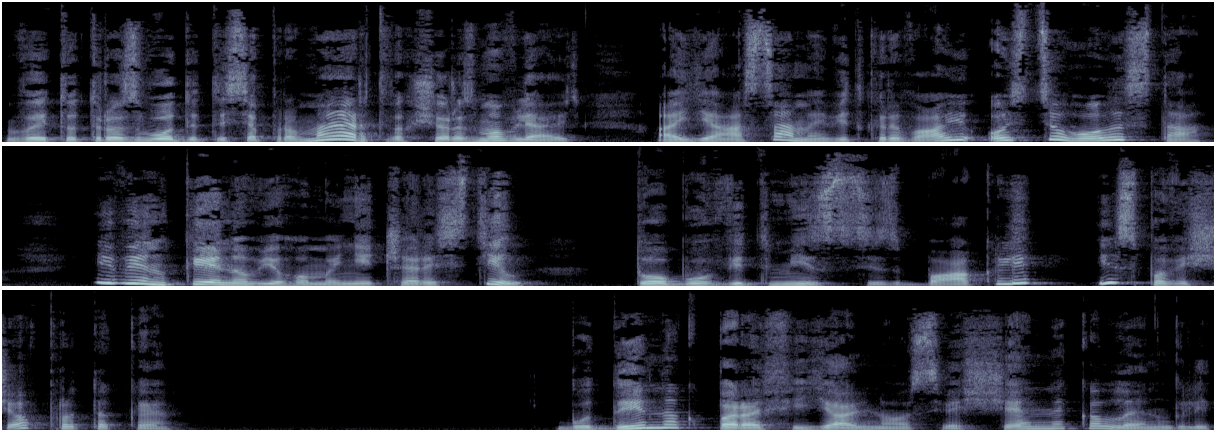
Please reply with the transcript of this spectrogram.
Ви тут розводитеся про мертвих, що розмовляють, а я саме відкриваю ось цього листа. І він кинув його мені через стіл. То був від місіс Баклі і сповіщав про таке. Будинок парафіяльного священника Ленглі,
